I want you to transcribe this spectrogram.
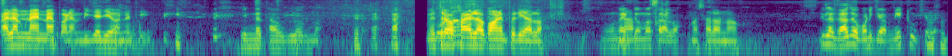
હાલ ના ના પણ એમ બીજા જેવા નથી. ઇન ન થાવ બ્લોગમાં મિત્રો ખાઈ લો પાણીપુરી હાલો. હું નાખ દો મસાલો. મસાલો નાખો. એટલે જાજો પડી ગયો મીઠું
